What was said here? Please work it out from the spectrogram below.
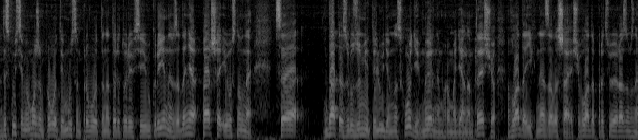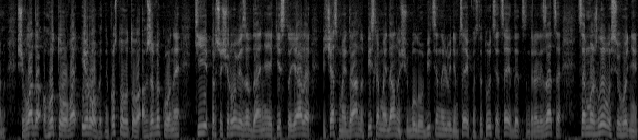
дискусії ми можемо проводити і мусимо проводити на території всієї України. Завдання перше і основне це дати зрозуміти людям на сході, мирним громадянам, те, що влада їх не залишає, що влада працює разом з ними, що влада готова і робить, не просто готова, а вже виконує ті першочергові завдання, які стояли під час майдану, після майдану, що було обіцяне людям. Це і конституція, це і децентралізація. Це можливо сьогодні.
